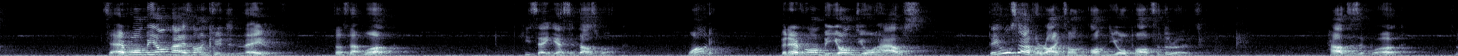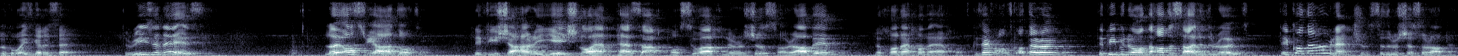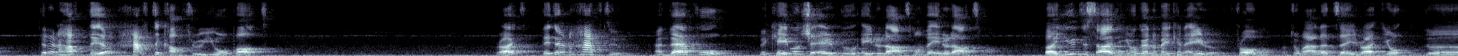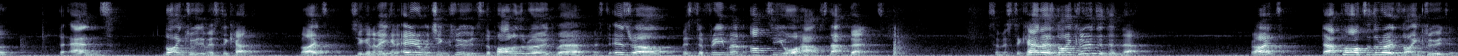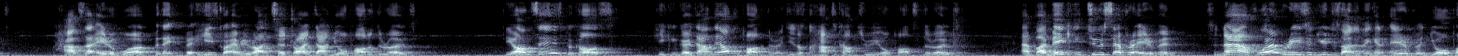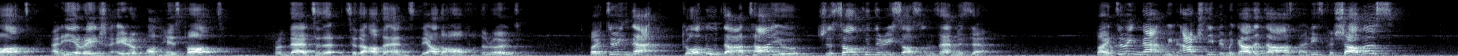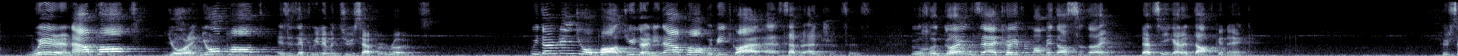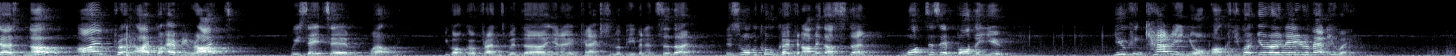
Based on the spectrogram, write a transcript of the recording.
So everyone beyond that is not included in the Eruv. Does that work? He's saying yes, it does work. Why? But everyone beyond your house, they also have a right on, on your part of the road. How does it work? Look at what he's going to say. The reason is, Lo Osri Adoti. Lefi Shahari Yesh Lohem Pesach Posuach Lirashus Harabim because everyone's got their own. The people who are on the other side of the road, they've got their own entrance to the Rosh Hashanah. They don't have. They don't have to come through your part, right? They don't have to, and therefore, the kebon she'eruv eirul atzman ve'eirul atzman. By you deciding you're going to make an eruv from, I'm talking about, let's say, right, your the the end, not including Mr. Keller, right? So you're going to make an eruv which includes the part of the road where Mr. Israel, Mr. Freeman, up to your house, that bend. So Mr. Keller is not included in that. Right? That part of the road is not included. How does that Eruv work? But, they, but he's got every right to drive down your part of the road. The answer is because he can go down the other part of the road. He doesn't have to come through your part of the road. And by making two separate Eruvin, so now, for whatever reason, you decided to make an Eruv in your part, and he arranged an Eruv on his part, from there to the, to the other end, to the other half of the road. By doing that, Godu Da'atayu, Shesalku Dirisasun Zemizeh. By doing that, we've actually been Megalid Das, at least for Shabbos, we're in our part, you're in your part, it's as if we live in two separate roads. We don't need your part, you don't need our part, we've each got our, our separate entrances. Let's say you get a Dafkanik who says, No, I I've got every right. We say to him, Well, You got good friends with, uh, you know, connections with people in Sodom. This is what we call Kofin Amidas Sodom. What does it bother you? You can carry in your part because you've got your own Eruv anyway.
